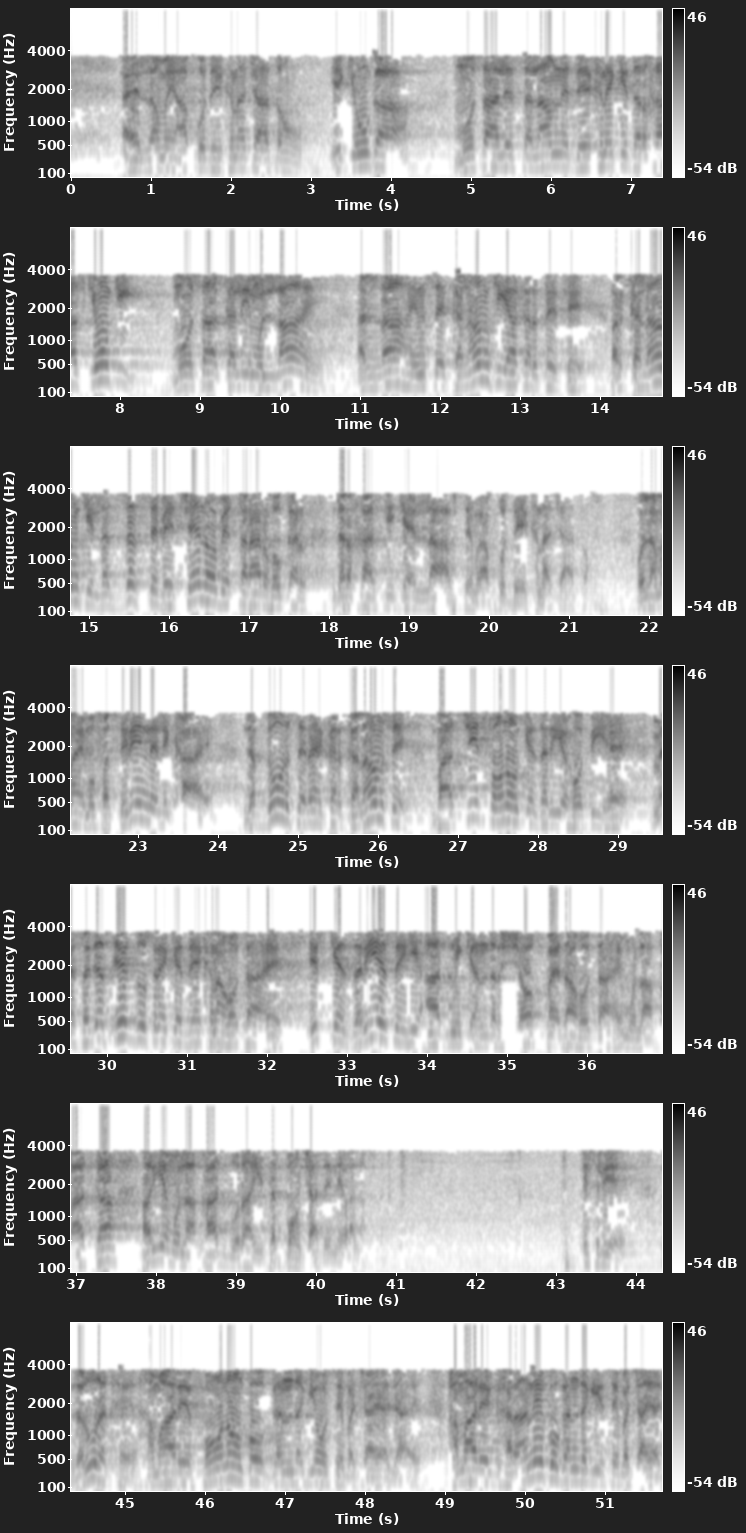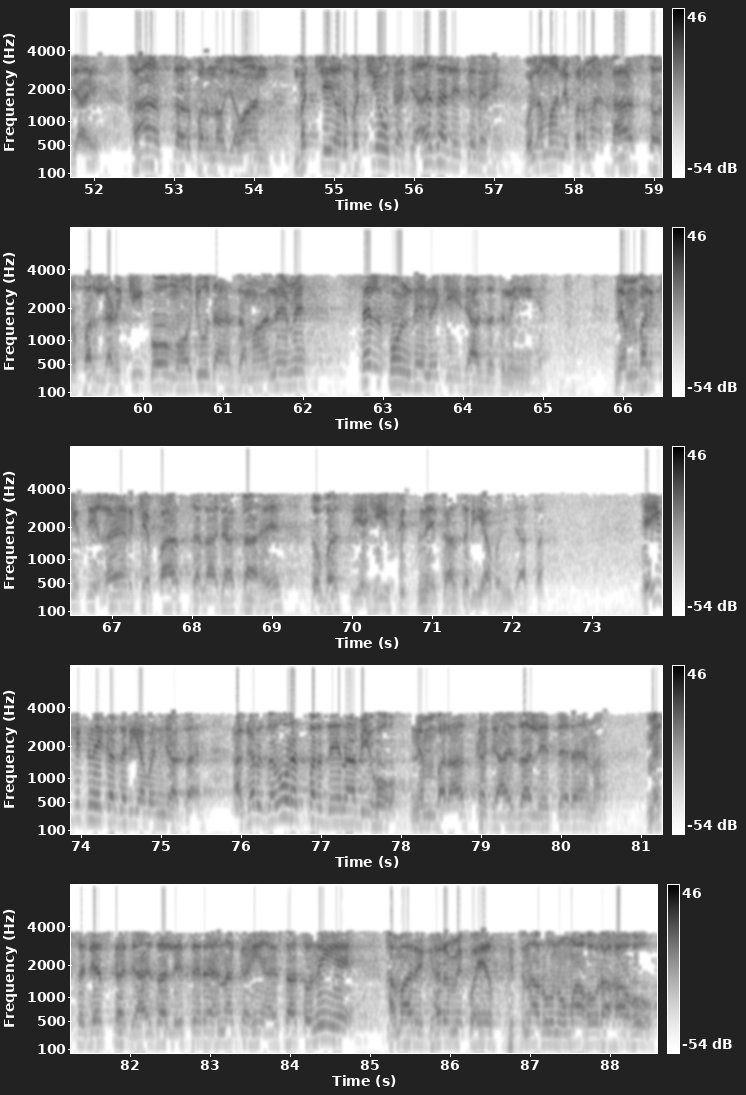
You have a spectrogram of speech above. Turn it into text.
اللہ، میں آپ کو دیکھنا چاہتا ہوں۔ یہ کیوں کہا؟ موسا علیہ السلام نے دیکھنے کی درخواست کیوں کی؟ موسا کلیم اللہ ہے۔ اللہ ان سے کلام کیا کرتے تھے اور کلام کی لذت سے بے چین و بے قرار ہو کر درخواست کی کہ اللہ آپ سے میں آپ کو دیکھنا چاہتا ہوں۔ علماء مفسرین نے لکھا ہے، جب دور سے رہ کر کلام سے بات چیت فونوں کے ذریعے ہوتی ہے میسجز ایک دوسرے کے دیکھنا ہوتا ہے، اس کے ذریعے سے ہی آدمی کے اندر شوق پیدا ہوتا ہے ملاقات کا اور یہ ملاقات برائی تک پہنچا دینے والا۔ اس لیے ضرورت ہے ہمارے فونوں کو گندگیوں سے بچایا جائے، ہمارے گھرانے کو گندگی سے بچایا جائے، خاص طور پر نوجوان بچے اور بچیوں کا جائزہ لیتے رہیں۔ علماء نے فرمایا، خاص طور پر لڑکی کو موجودہ زمانے میں سیل فون دینے کی اجازت نہیں ہے۔ نمبر کسی غیر کے پاس چلا جاتا ہے تو بس یہی فتنے کا ذریعہ بن جاتا ہے۔ یہی فتنے کا ذریعہ بن جاتا ہے۔ اگر ضرورت پر دینا بھی ہو نمبرات کا جائزہ لیتے رہنا میسجز کا جائزہ لیتے رہنا، کہیں ایسا تو نہیں ہے۔ ہمارے گھر میں کوئی فتنہ رونما ہو رہا ہو،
